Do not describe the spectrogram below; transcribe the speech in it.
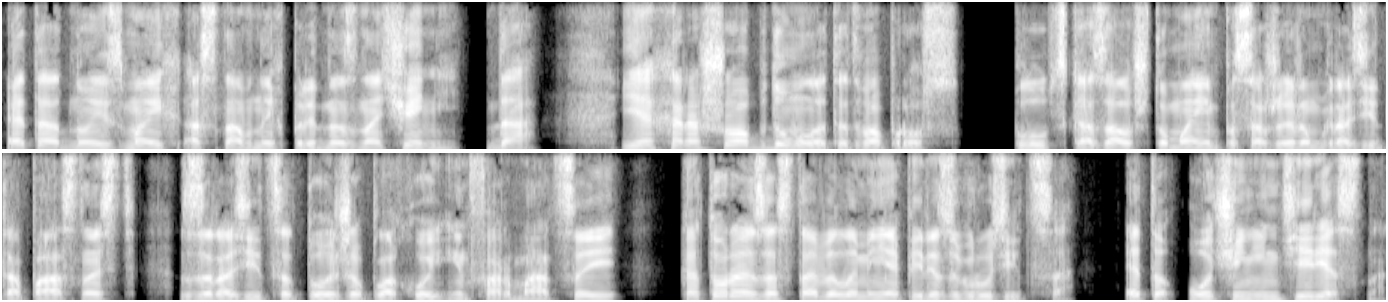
Это одно из моих основных предназначений. Да, я хорошо обдумал этот вопрос. Плут сказал, что моим пассажирам грозит опасность заразиться той же плохой информацией, которая заставила меня перезагрузиться. Это очень интересно.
